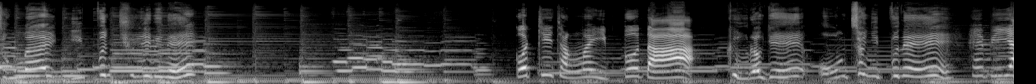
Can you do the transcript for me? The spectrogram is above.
정말 이쁜 튤립이네. 꽃이 정말 이쁘다. 그러게, 엄청 이쁘네. 해비야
